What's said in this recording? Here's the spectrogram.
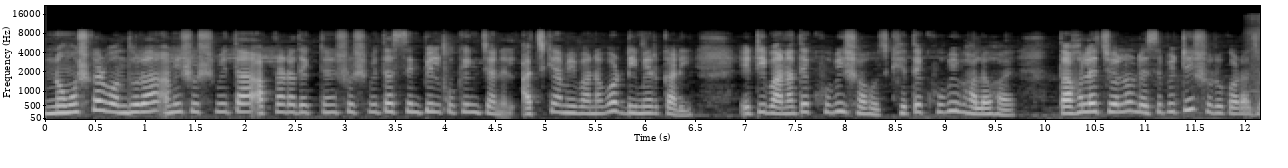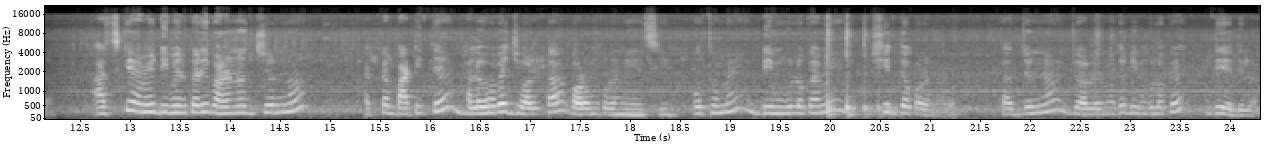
নমস্কার বন্ধুরা, আমি সুস্মিতা, আপনারা দেখছেন সুস্মিতা সিম্পল কুকিং চ্যানেল। আজকে আমি বানাবো ডিমের কারি। এটি বানাতে খুবই সহজ, খেতে খুবই ভালো হয়। তাহলে চলুন রেসিপিটি শুরু করা যাক। আজকে আমি ডিমের কারি বানানোর জন্য একটা বাটিতে ভালোভাবে জলটা গরম করে নিয়েছি। প্রথমে ডিমগুলোকে আমি সিদ্ধ করে নেব। তার জন্য জলের মধ্যে ডিমগুলোকে দিয়ে দিলাম।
